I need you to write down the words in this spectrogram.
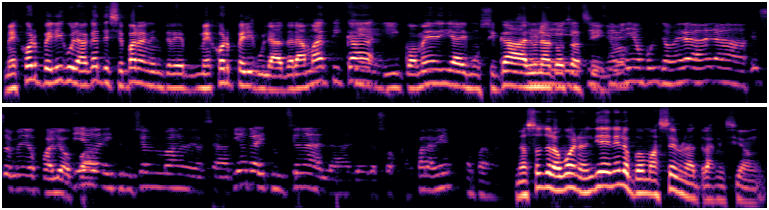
mejor película, acá te separan entre mejor película dramática Sí. y comedia y musical, una cosa sí, así, se ¿no? venía un poquito, era, era- Eso es medio falopa. tiene una distribución más, o sea, tiene otra distribución a la de los Oscars. ¿Para bien o para mal? Nosotros, bueno, el día de enero podemos hacer una transmisión.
